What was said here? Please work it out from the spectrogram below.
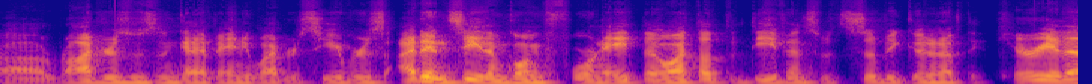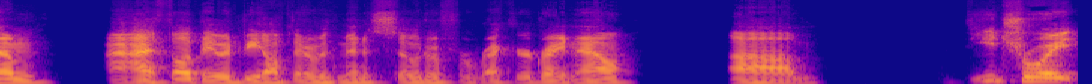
uh, Rodgers wasn't going to have any wide receivers. I didn't see them going four and eight though. I thought the defense would still be good enough to carry them. I, I thought they would be up there with Minnesota for record right now. Um, Detroit,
